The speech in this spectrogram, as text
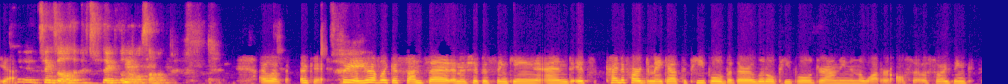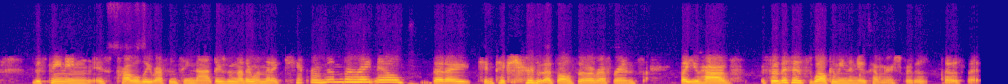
Yeah. It sings a it sings a little song. I love it. Okay. So yeah, you have like a sunset and the ship is sinking and it's kind of hard to make out the people, but there are little people drowning in the water also. So I think this painting is probably referencing that. There's another one that I can't remember right now that I can picture that's also a reference. But you have so this is welcoming the newcomers for those, those that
